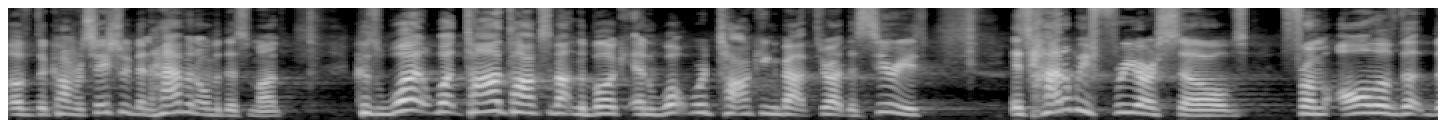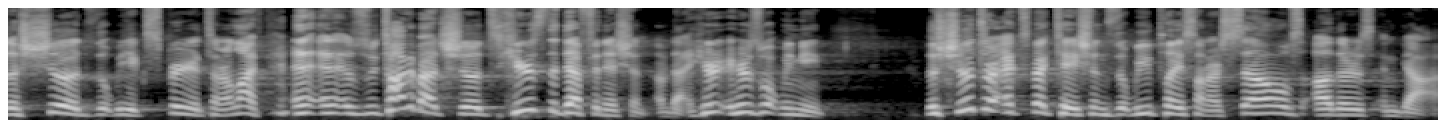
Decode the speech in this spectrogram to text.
of the conversation we've been having over this month because what, what todd talks about in the book and what we're talking about throughout the series is how do we free ourselves from all of the, the shoulds that we experience in our life? And, and as we talk about shoulds here's the definition of that. Here, here's what we mean. The shoulds are expectations that we place on ourselves others and god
